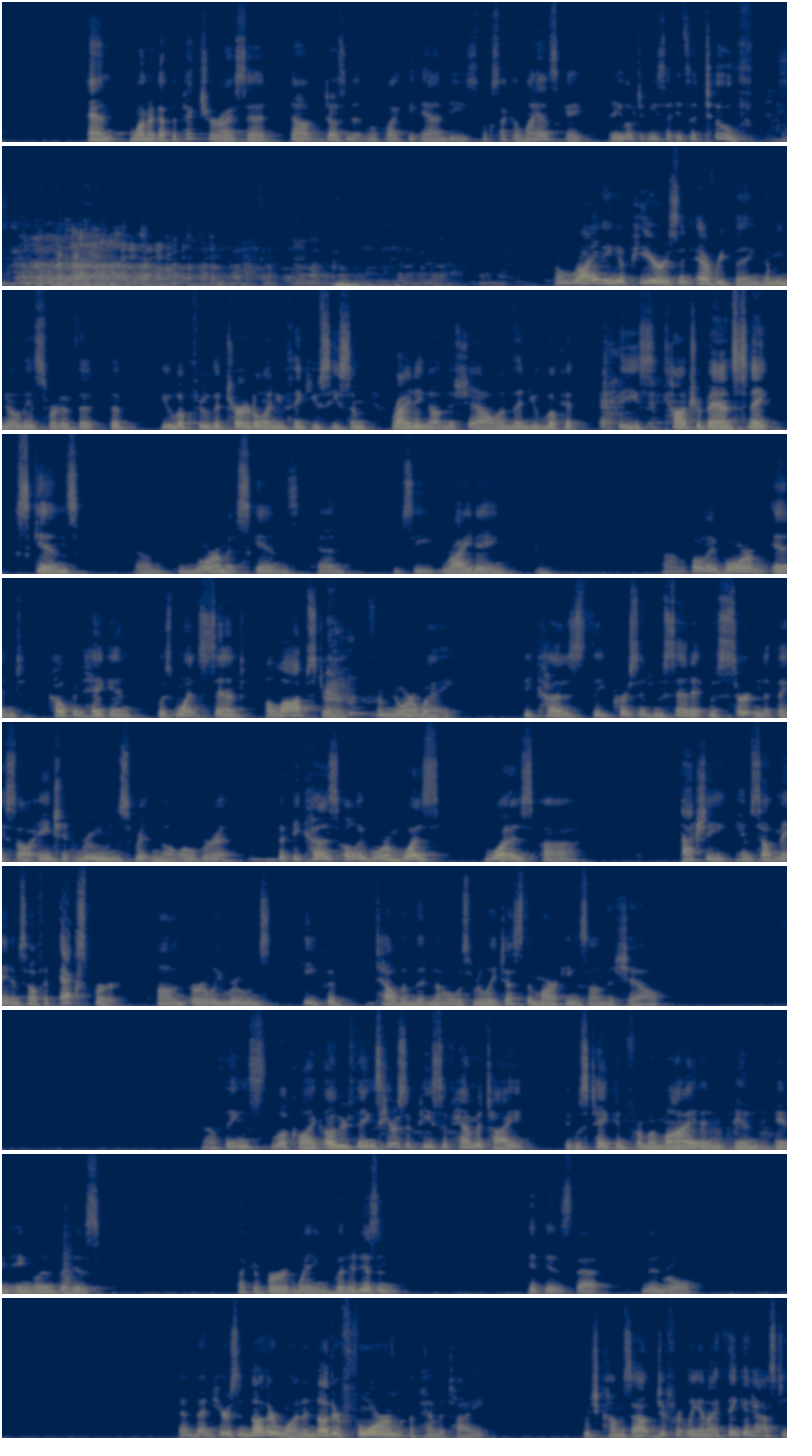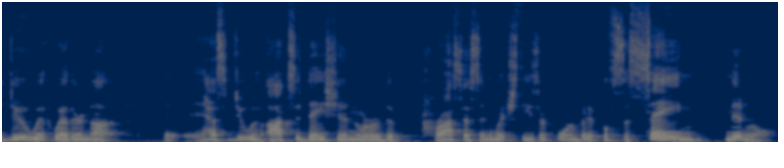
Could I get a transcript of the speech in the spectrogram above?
And when I got the picture, I said, Now, doesn't it look like the Andes? Looks like a landscape. And he looked at me and said, It's a tooth. Writing appears in everything. I mean, you know, there's sort of the, the you look through the turtle and you think you see some writing on the shell, and then you look at these contraband snake skins, um, enormous skins, and you see writing um, Ole Worm in Copenhagen was once sent a lobster from Norway because the person who sent it was certain that they saw ancient runes written all over it. Mm-hmm. But because Ole Worm was was uh, actually himself made himself an expert on early runes, he could tell them that no, it was really just the markings on the shell. Now things look like other things. Here's a piece of hematite that was taken from a mine in, in, in England that is like a bird wing, but it isn't. It is that mineral. And then here's another one, another form of hematite, which comes out differently. And I think it has to do with whether or not it has to do with oxidation or the process in which these are formed, but it's the same mineral.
